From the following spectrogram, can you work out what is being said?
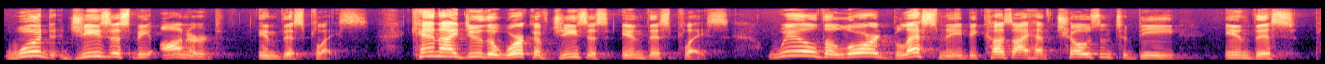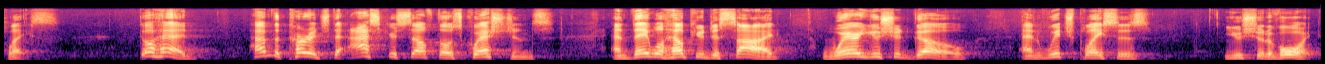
Would Jesus be honored in this place? Can I do the work of Jesus in this place? Will the Lord bless me because I have chosen to be in this place? Go ahead, have the courage to ask yourself those questions and they will help you decide where you should go and which places you should avoid.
